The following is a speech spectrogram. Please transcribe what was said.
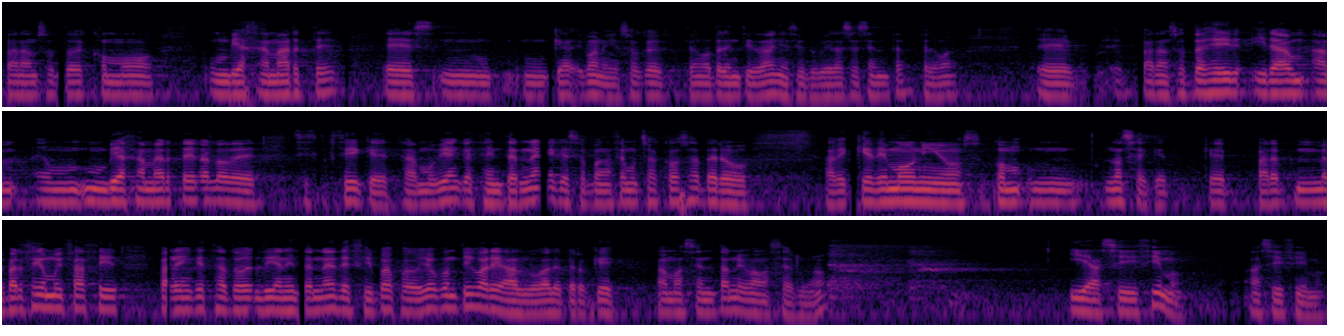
para nosotros es como un viaje a Marte, es, mm, bueno, y eso que tengo 32 años, si tuviera 60, pero bueno, eh, para nosotros ir, a, un viaje a Marte era lo de, sí, que está muy bien, que está Internet, que se pueden hacer muchas cosas, pero a ver qué demonios, mm, no sé, que, me parece que es muy fácil para alguien que está todo el día en Internet decir, pues, pues yo contigo haría algo, ¿vale? Pero ¿qué? Vamos a sentarnos y vamos a hacerlo, ¿no? Y así hicimos, así hicimos.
